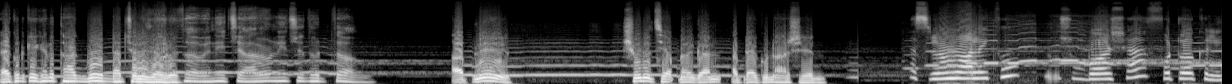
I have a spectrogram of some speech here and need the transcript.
এখন কি এখানে থাকব না চলে যাবে? তবে নিচে আরও নিচে ধরতে হবে। আপনি শুনেছি আপনার গান আপনি এখন আসেন। আসসালামু আলাইকুম বর্ষা ফটোয়াখালী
